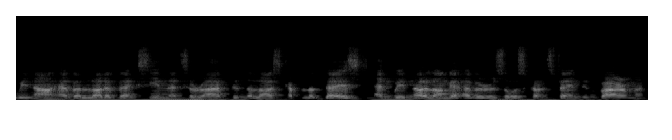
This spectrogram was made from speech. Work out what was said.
we now have a lot of vaccine that's arrived in the last couple of days, and we no longer have a resource constrained environment.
